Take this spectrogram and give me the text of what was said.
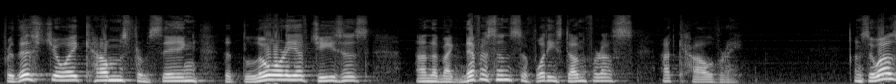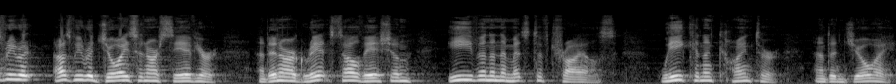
For this joy comes from seeing the glory of Jesus and the magnificence of what he's done for us at Calvary. And so, as we, re- as we rejoice in our Savior and in our great salvation, even in the midst of trials, we can encounter and enjoy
